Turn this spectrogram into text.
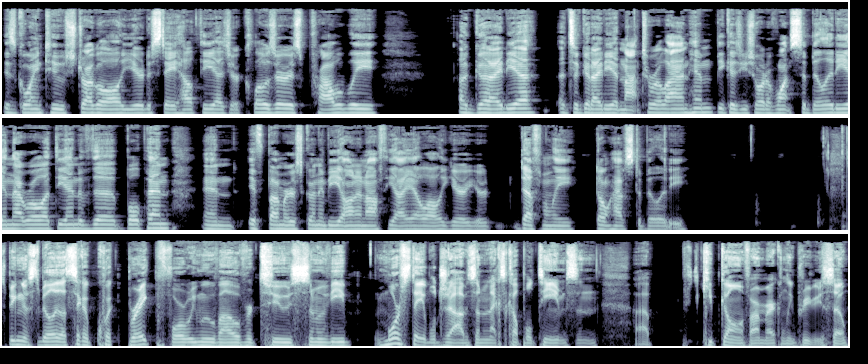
is going to struggle all year to stay healthy as your closer is probably a good idea. It's a good idea not to rely on him because you sort of want stability in that role at the end of the bullpen. And if Bummer is going to be on and off the IL all year, you're definitely don't have stability. Speaking of stability, let's take a quick break before we move over to some of the more stable jobs on the next couple teams and uh, keep going with our American League preview. So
